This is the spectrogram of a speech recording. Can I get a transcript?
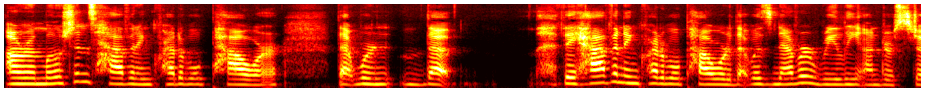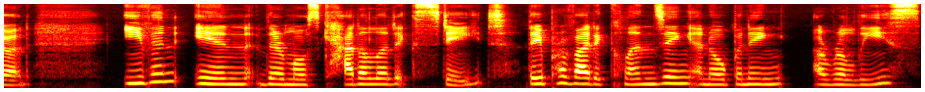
Our emotions have an incredible power that we're that they have an incredible power that was never really understood. Even in their most catalytic state, they provide a cleansing, an opening, a release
